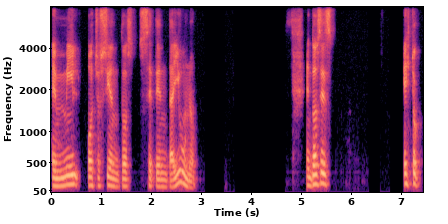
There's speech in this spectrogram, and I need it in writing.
en 1871. Entonces, esto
